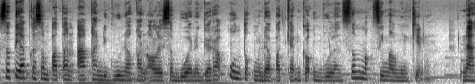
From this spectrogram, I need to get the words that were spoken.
Setiap kesempatan akan digunakan oleh sebuah negara untuk mendapatkan keunggulan semaksimal mungkin. Nah,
